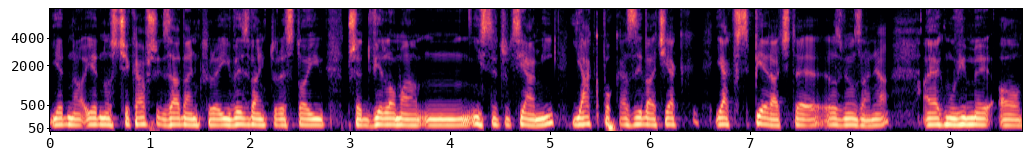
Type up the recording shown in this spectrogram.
jedno, jedno z ciekawszych zadań które, i wyzwań, które stoi przed wieloma mm, instytucjami, jak pokazywać, jak, jak wspierać te rozwiązania, a jak mówimy o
